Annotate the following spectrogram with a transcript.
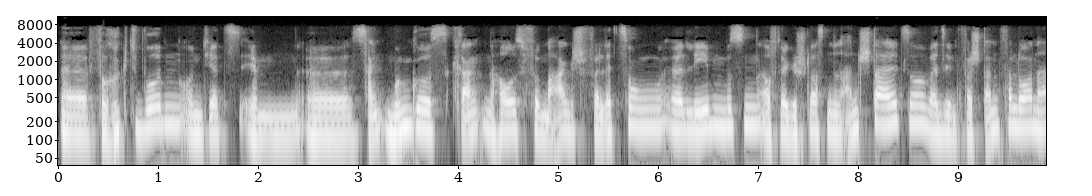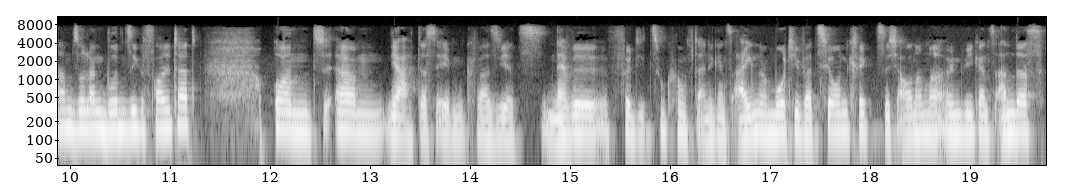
äh, verrückt wurden und jetzt im äh, St. Mungus Krankenhaus für magische Verletzungen äh, leben müssen auf der geschlossenen Anstalt, so, weil sie den Verstand verloren haben, so lange wurden sie gefoltert. Und ähm, ja, dass eben quasi jetzt Neville für die Zukunft eine ganz eigene Motivation kriegt, sich auch nochmal irgendwie ganz anders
